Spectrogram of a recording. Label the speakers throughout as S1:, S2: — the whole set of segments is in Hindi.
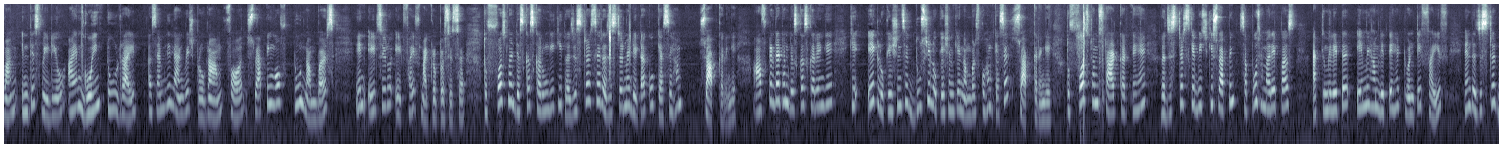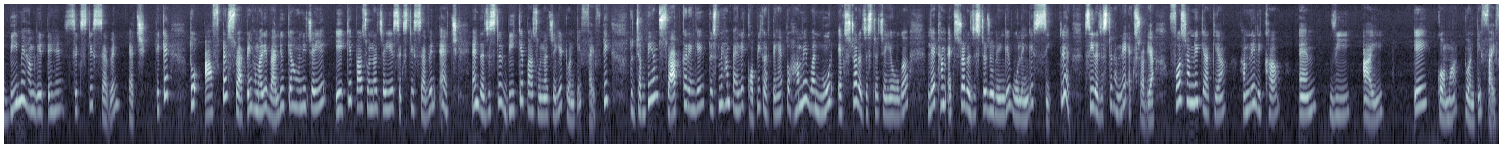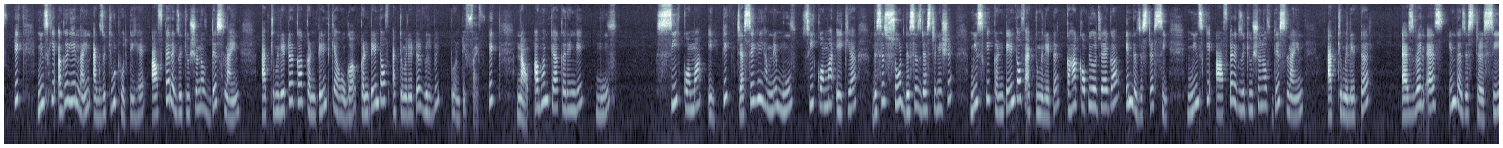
S1: One, in this video, I am going to write assembly language program for swapping of two numbers in 8085 microprocessor तो फ़र्स्ट मैं डिस्कस करूँगी कि रजिस्टर से रजिस्टर में डेटा को कैसे हम स्वैप करेंगे। आफ्टर दैट हम डिस्कस करेंगे कि एक लोकेशन से दूसरी लोकेशन के नंबर्स को हम कैसे स्वैप करेंगे। तो फ़र्स्ट हम स्टार्ट करते हैं रजिस्टर्स के बीच की स्वैपिंग सपोज़ हमारे पास एक्यूमुलेटर ए में हम लेते हैं 25 एंड रजिस्टर बी में हम लेते हैं 67 एच ठीक है? तो आफ्टर स्वैपिंग हमारी वैल्यू क्या होनी चाहिए? ए के पास होना चाहिए 67 एच एंड रजिस्टर बी के पास होना चाहिए 25 ठीक? तो जब भी हम स्वैप करेंगे तो इसमें हम पहले कॉपी करते हैं तो हमें वन मोर एक्स्ट्रा रजिस्टर चाहिए होगा। लेट हम एक्स्ट्रा रजिस्टर जो लेंगे, वो लेंगे सी क्लियर सी रजिस्टर हमने एक्स्ट्रा लिया। फ़र्स्ट हमने क्या किया? हमने लिखा M V I A comma twenty five ठीक? मीन्स कि अगर ये लाइन एग्जीक्यूट होती है after execution of this line accumulator का कंटेंट क्या होगा? Content of accumulator will be twenty five ठीक? नाउ अब हम क्या करेंगे? मूव सी कॉमा ए ठीक? जैसे ही हमने मूव सी कॉमा ए किया this is show this is destination means कि कंटेंट ऑफ़ एक्यूमुलेटर कहाँ कॉपी हो जाएगा? इन रजिस्टर सी मीन्स कि after execution of this line accumulator as well as in register C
